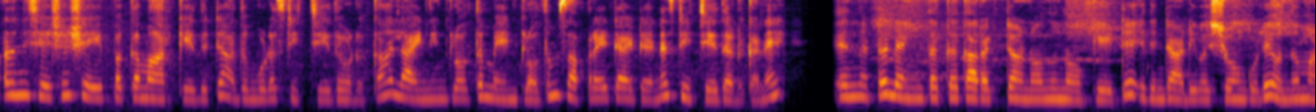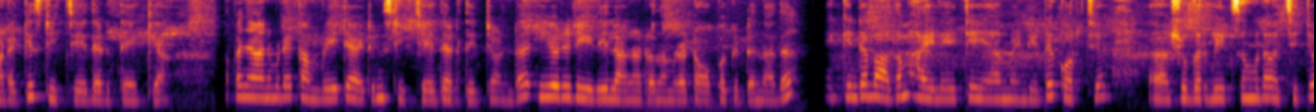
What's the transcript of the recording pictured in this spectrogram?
അതിനുശേഷം ഷേപ്പൊക്കെ മാർക്ക് ചെയ്തിട്ട് അതും കൂടെ സ്റ്റിച്ച് ചെയ്ത് കൊടുക്കുക ലൈനിങ് ക്ലോത്തും മെയിൻ ക്ലോത്തും സെപ്പറേറ്റ് ആയിട്ട് തന്നെ സ്റ്റിച്ച് ചെയ്തെടുക്കണേ എന്നിട്ട് ലെങ്ത് ഒക്കെ കറക്റ്റ് ആണോ എന്ന് നോക്കിയിട്ട് ഇതിന്റെ അടിവശവും കൂടി ഒന്ന് മടക്കി സ്റ്റിച്ച് ചെയ്തെടുത്തേക്കുക അപ്പോൾ ഞാനിവിടെ കംപ്ലീറ്റ് ആയിട്ടും സ്റ്റിച്ച് ചെയ്തെടുത്തിട്ടുണ്ട് ഈ ഒരു രീതിയിലാണ് കേട്ടോ നമ്മുടെ ടോപ്പ് കിട്ടുന്നത്. നെക്കിന്റെ ഭാഗം ഹൈലൈറ്റ് ചെയ്യാൻ വേണ്ടിയിട്ട് കുറച്ച് ഷുഗർ ബീഡ്സും കൂടെ വെച്ചിട്ട്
